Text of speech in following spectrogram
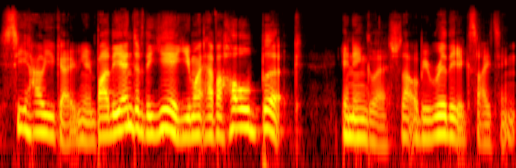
see how you go. You know, by the end of the year, you might have a whole book in English. That would be really exciting.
